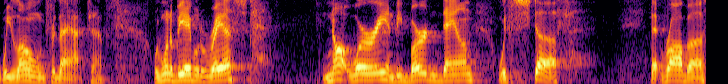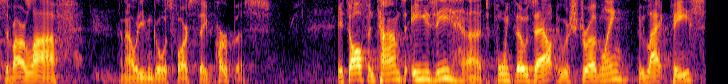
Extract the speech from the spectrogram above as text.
we long for that. Uh, we want to be able to rest, not worry, and be burdened down with stuff that rob us of our life, and I would even go as far as to say purpose. It's oftentimes easy uh, to point those out who are struggling, who lack peace.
